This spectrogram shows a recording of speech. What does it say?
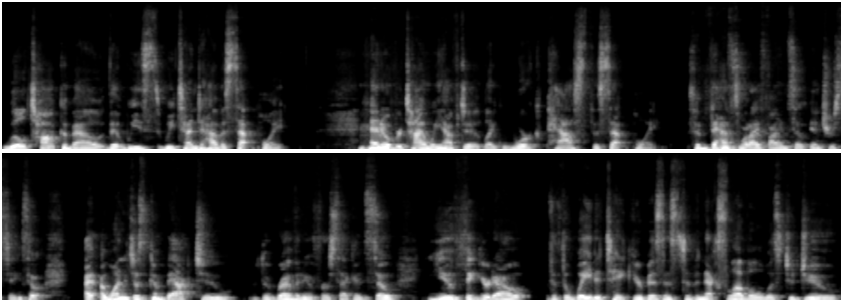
will talk about that we we tend to have a set point. Mm-hmm. And over time we have to like work past the set point. So that's what I find so interesting. So I, I want to just come back to the revenue for a second. So you figured out that the way to take your business to the next level was to do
